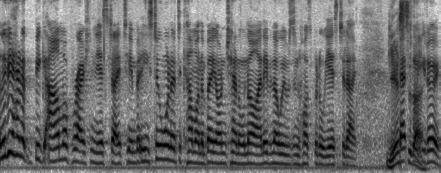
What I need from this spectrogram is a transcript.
Olivia had a big arm operation yesterday, Tim, but he still wanted to come on and be on Channel 9, even though he was in hospital yesterday. That's Yesterday? what you do.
